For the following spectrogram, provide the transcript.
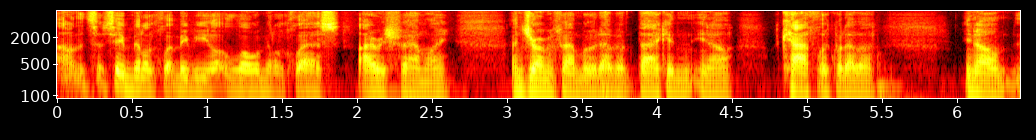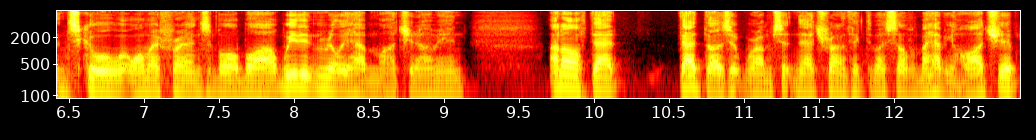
I don't say middle class, maybe a lower middle class Irish family and German family, whatever. Back in you know Catholic, whatever. You know, in school with all my friends and blah blah. blah. We didn't really have much. You know what I mean? I don't know if that that does it. Where I'm sitting there trying to think to myself, am I having hardship?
